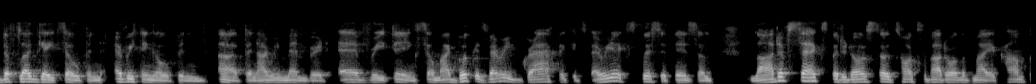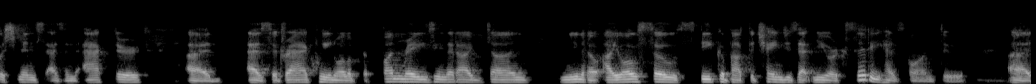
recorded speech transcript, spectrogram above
the floodgates opened, everything opened up, and I remembered everything. So my book is very graphic. It's very explicit. There's a lot of sex, but it also talks about all of my accomplishments as an actor, uh, as a drag queen, all of the fundraising that I've done. You know, I also speak about the changes that New York City has gone through. Uh,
